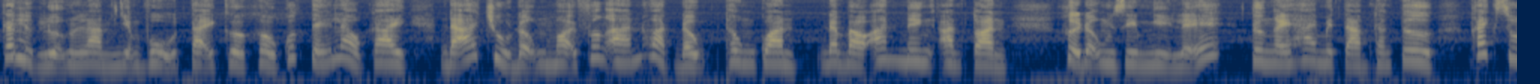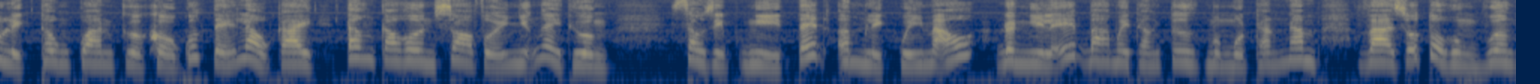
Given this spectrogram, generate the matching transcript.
các lực lượng làm nhiệm vụ tại cửa khẩu quốc tế Lào Cai đã chủ động mọi phương án hoạt động thông quan, đảm bảo an ninh an toàn. Khởi động dịp nghỉ lễ, từ ngày 28 tháng 4, khách du lịch thông quan cửa khẩu quốc tế Lào Cai tăng cao hơn so với những ngày thường. Sau dịp nghỉ Tết âm lịch Quý Mão, đợt nghỉ lễ 30 tháng 4, mùng 1 tháng 5 và dỗ tổ Hùng Vương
